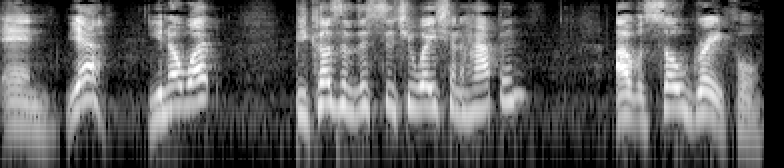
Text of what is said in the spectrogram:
And yeah, you know what? Because of this situation happened, I was so grateful.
